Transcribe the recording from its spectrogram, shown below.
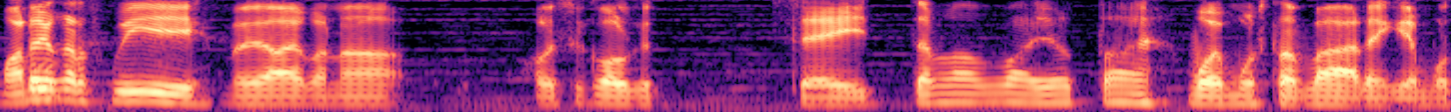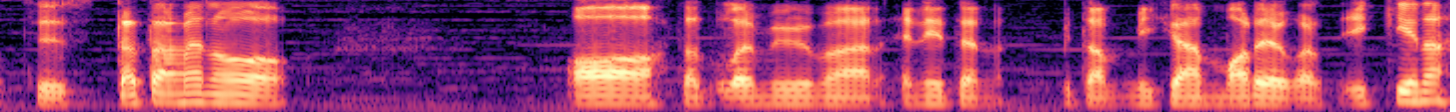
Mario Kart Wii möi aikoinaan, oliko se 37 vai jotain? Voi muistaa väärinkin, mutta siis tätä menoa A, tämä tulee myymään eniten mitä mikään Mario Kart ikinä.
